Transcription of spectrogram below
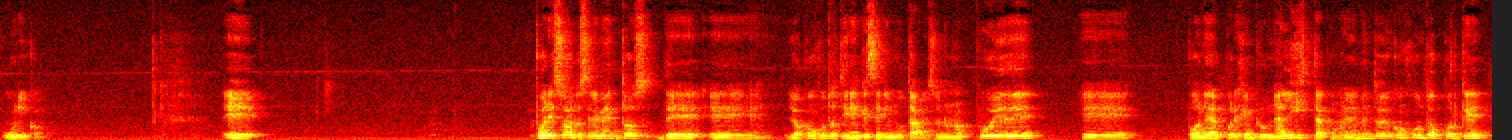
único. Eh, por eso los elementos de eh, los conjuntos tienen que ser inmutables. Uno no puede eh, poner, por ejemplo, una lista como un elemento del conjunto porque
